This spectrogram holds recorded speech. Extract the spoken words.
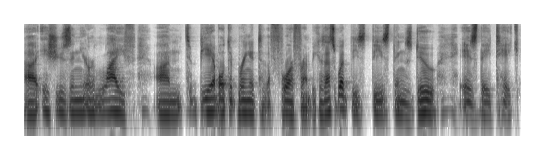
uh, issues in your life, um, to be able to bring it to the forefront, because that's what these these things do. Is they take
